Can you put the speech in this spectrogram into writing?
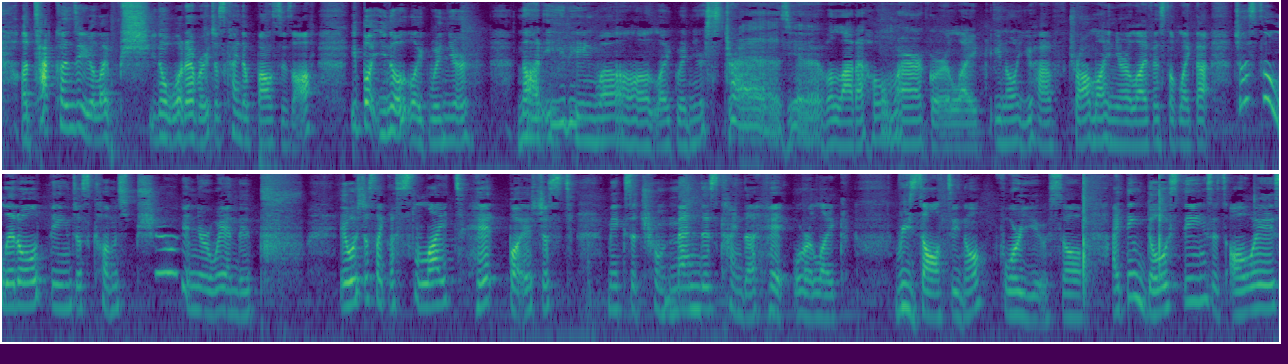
attack comes in, you're like, psh, you know, whatever, it just kind of bounces off. But, you know, like when you're not eating well, like when you're stressed, you have a lot of homework or like, you know, you have trauma in your life and stuff like that. Just a little thing just comes in your way and then it was just like a slight hit, but it just makes a tremendous kind of hit or like result, you know, for you. So I think those things, it's always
